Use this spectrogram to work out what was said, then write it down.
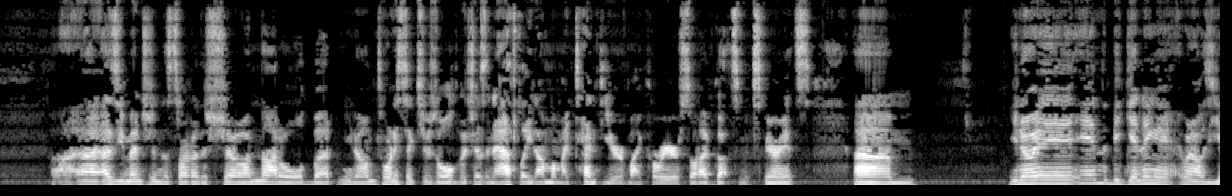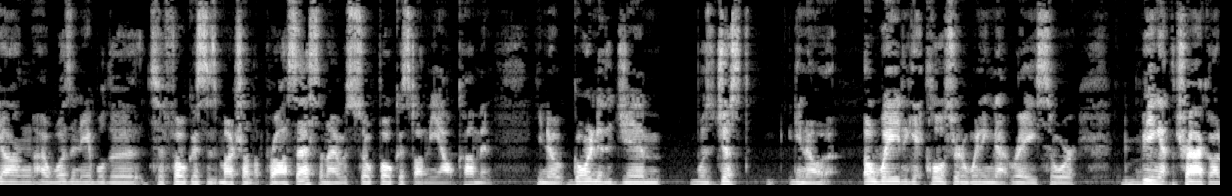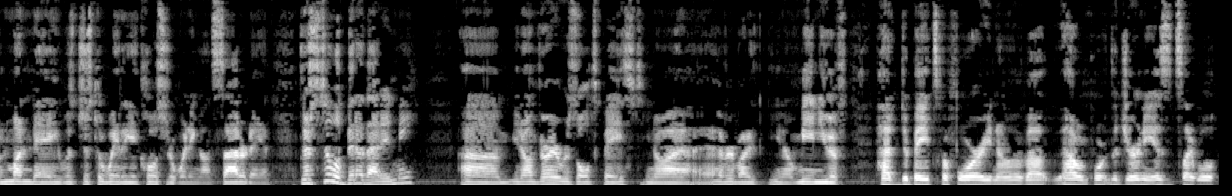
uh, as you mentioned the start of the show, I'm not old, but you know I'm 26 years old, which as an athlete I'm on my 10th year of my career, so I've got some experience. Um, you know, in, in, the beginning, eh, when I was young, I wasn't able to to focus as much on the process, and I was so focused on the outcome. And you know, going to the gym was just you know a way to get closer to winning that race or being at the track on Monday was just a way to get closer to winning on Saturday. And there's still a bit of that in me. Um, you know, I'm very results based. You know, I, everybody, you know, me and you have had debates before, you know, about how important the journey is. It's like, well,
